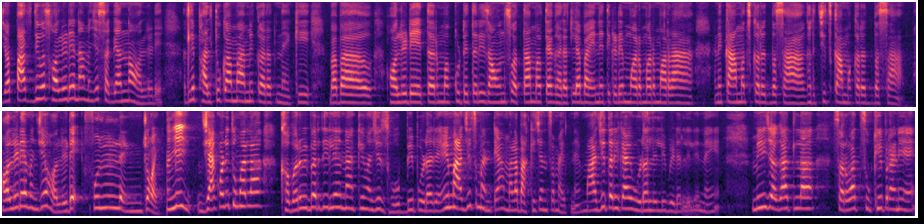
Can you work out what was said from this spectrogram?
जेव्हा पाच दिवस हॉलिडे ना म्हणजे सगळ्यांना हॉलिडे यातले फालतू कामं आम्ही करत नाही की बाबा हॉलिडे तर मग कुठेतरी जाऊन स्वतः मग त्या घरातल्या बाईने तिकडे मरमर मरा आणि कामच करत बसा घरचीच कामं करत बसा. हॉलिडे म्हणजे हॉलिडे फुल एन्जॉय म्हणजे ज्या कोणी तुम्हाला खबर बिबर दिली आहे ना की माझी झोप बी उडाली मी माझीच म्हणते मला बाकीच्यांचं माहीत नाही. माझी तरी काय उडालेली बिडलेली नाही. आहे मी जगातला सर्वात सुखी प्राणी आहे.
